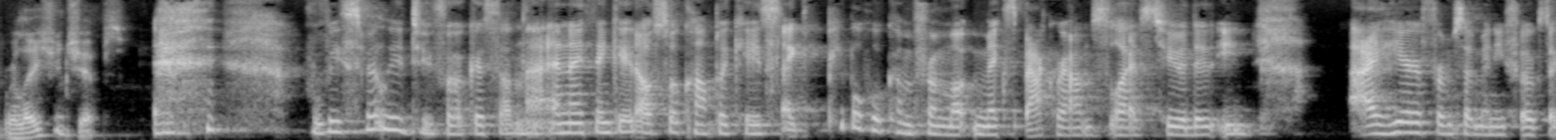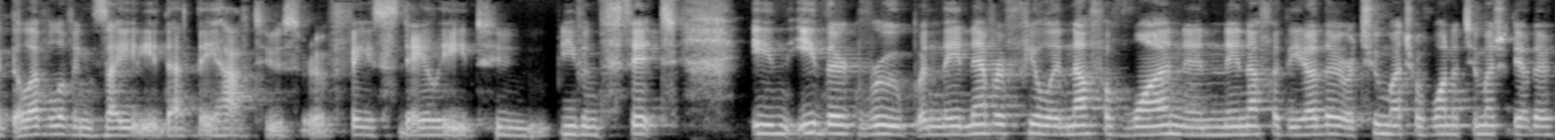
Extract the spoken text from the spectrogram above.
relationships. we certainly do focus on that. And I think it also complicates like people who come from mixed backgrounds lives too. I hear from so many folks like the level of anxiety that they have to sort of face daily to even fit in either group and they never feel enough of one and enough of the other or too much of one or too much of the other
